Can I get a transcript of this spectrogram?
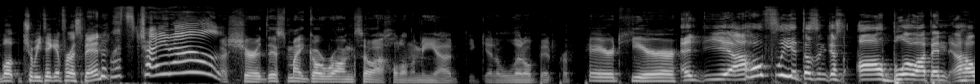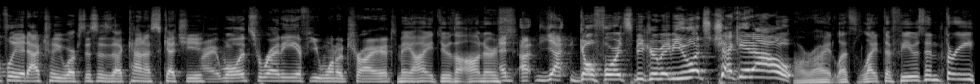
well, should we take it for a spin? Let's try it Uh, out. sure, this might go wrong, so uh, hold on. Let me uh, get a little bit prepared here. And yeah, hopefully it doesn't just all blow up, and hopefully it actually works. This is uh, kind of sketchy. All right, well, it's ready if you want to try it. May I do the honors? And uh, yeah, go for it, speaker baby. Let's check it out. All right, let's light the fuse in three,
